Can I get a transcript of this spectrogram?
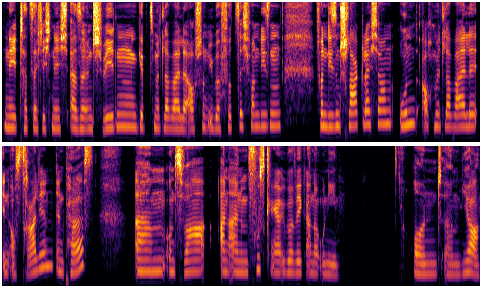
Nee, tatsächlich nicht. Also in Schweden gibt's mittlerweile auch schon über 40 von diesen, von diesen Schlaglöchern und auch mittlerweile in Australien, in Perth ähm, und zwar an einem Fußgängerüberweg an der Uni. Und ähm, ja,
